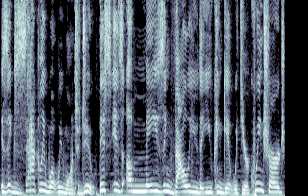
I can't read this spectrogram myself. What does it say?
is exactly what we want to do. This is amazing value that you can get with your queen charge,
